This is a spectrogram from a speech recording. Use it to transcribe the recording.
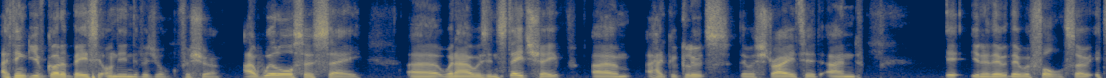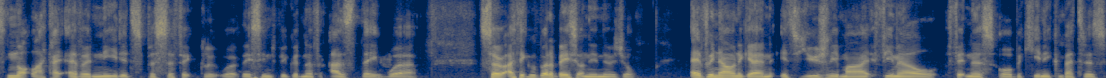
I think you've got to base it on the individual for sure. I will also say, uh, when I was in stage shape, um, I had good glutes, they were striated, and it, you know, they, they were full. So it's not like I ever needed specific glute work. They seemed to be good enough as they were. So I think we've got to base it on the individual. Every now and again, it's usually my female fitness or bikini competitors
